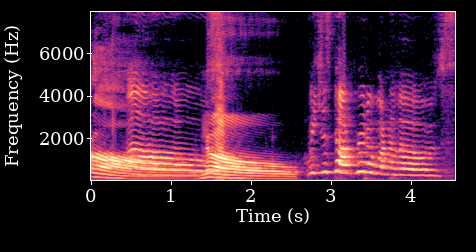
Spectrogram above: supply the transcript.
Oh, Oh. no! We just got rid of one of those.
